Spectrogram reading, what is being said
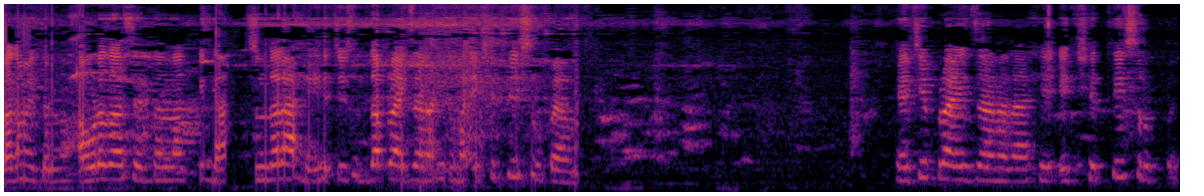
बघा मित्रांनो आवडत असेल तर नक्की घ्या. सुंदर आहे. ह्याची सुद्धा प्राइस जाणार आहे तुम्हाला एकशे तीस रुपया ह्याची प्राइस जाणार आहे एकशे तीस रुपये.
